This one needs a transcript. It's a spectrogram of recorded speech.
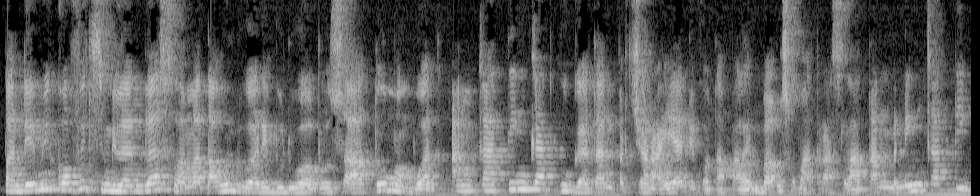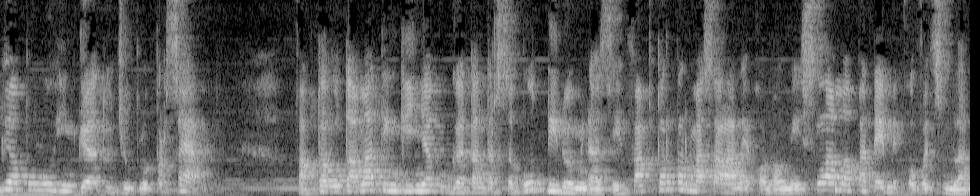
Pandemi COVID-19 selama tahun 2021 membuat angka tingkat gugatan perceraian di Kota Palembang, Sumatera Selatan meningkat 30 hingga 70 persen. Faktor utama tingginya gugatan tersebut didominasi faktor permasalahan ekonomi selama pandemi COVID-19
